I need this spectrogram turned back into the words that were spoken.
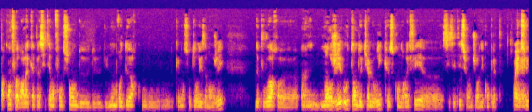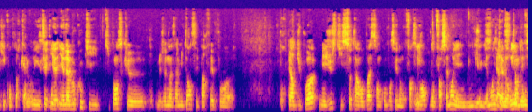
Par contre, il faut avoir la capacité, en fonction de, de- du nombre d'heures qu'on- auxquelles on s'autorise à manger, de pouvoir euh, manger autant de calories que ce qu'on aurait fait euh, si c'était sur une journée complète. Ouais. Ceux qui comptent leurs calories, y, il y en a beaucoup qui, qui pensent que le jeûne intermittent c'est parfait pour, euh, pour perdre du poids, mais juste qu'ils sautent un repas sans compenser. Donc Oui, forcément, donc forcément, il y a, une- y a- il y a moins de calories, donc.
